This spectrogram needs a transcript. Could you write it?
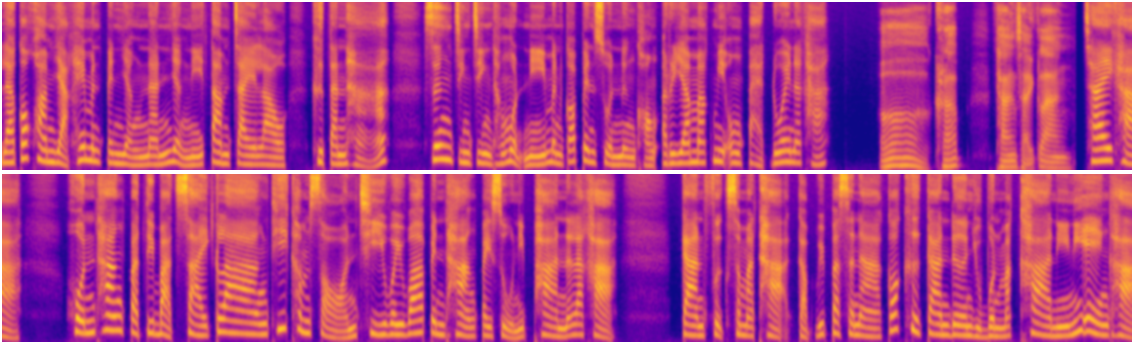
แล้วก็ความอยากให้มันเป็นอย่างนั้นอย่างนี้ตามใจเรา คือตัณหา ซึ่งจริง ๆ ทั้งหมดนี้มันก็เป็นส่วนหนึ่งของอริยมรรคมีองค์ 8 ด้วยนะคะอ๋อครับ ทางสายกลาง ใช่ค่ะหนทางปฏิบัติสายกลางที่คำสอนชี้ไว้ว่าเป็นทางไปสู่นิพพานนั่นแหละค่ะ การฝึกสมถะกับวิปัสสนาก็คือการเดินอยู่บนมรรคานี้นี่เองค่ะ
